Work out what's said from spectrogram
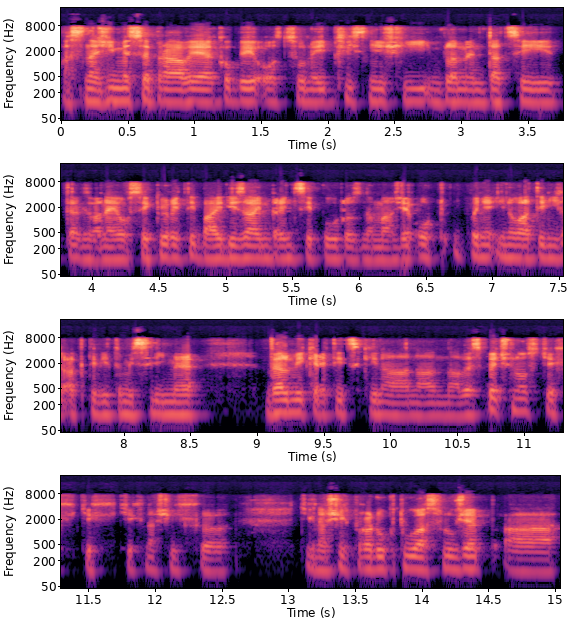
a snažíme se právě jakoby o co nejpřísnější implementaci takzvaného security by design principu, to znamená, že od úplně inovativních aktivit myslíme velmi kriticky na, na, na bezpečnost těch, těch, těch, našich, těch našich produktů a služeb a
